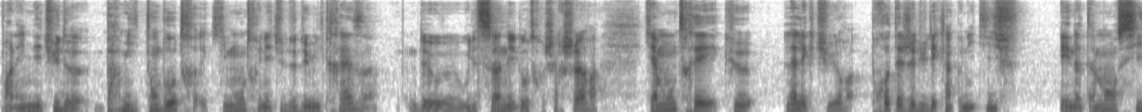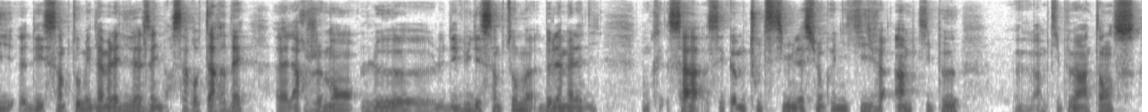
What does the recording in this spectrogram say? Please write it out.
voilà, une étude parmi tant d'autres qui montre une étude de 2013 de Wilson et d'autres chercheurs qui a montré que la lecture protégeait du déclin cognitif et notamment aussi des symptômes et de la maladie d'Alzheimer. Ça retardait euh, largement euh, le, début des symptômes de la maladie. Donc ça, c'est comme toute stimulation cognitive un petit peu, euh, un petit peu intense,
